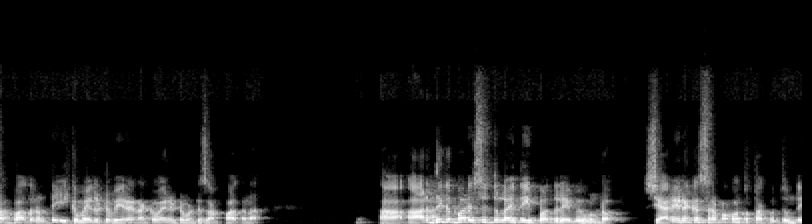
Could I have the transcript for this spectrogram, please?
సంపాదన ఉంటే ఇక మీదట వేరే రకమైనటువంటి సంపాదన. ఆర్థిక పరిస్థితుల్లో అయితే ఇబ్బందులు ఏమీ ఉండవు. శారీరక శ్రమ కొంత తగ్గుతుంది.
